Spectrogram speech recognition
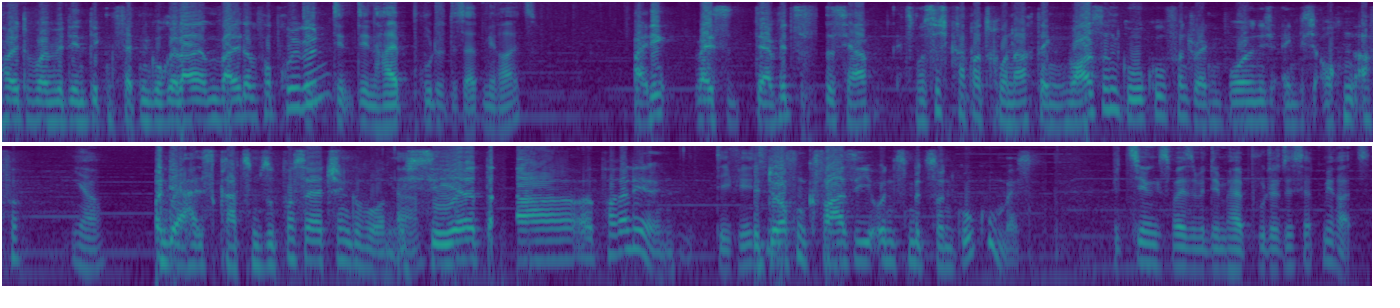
Heute wollen wir den dicken, fetten Gorilla im Walde verprügeln. Den, den, den Halbbruder des Admirals. Allen Dingen, weißt du, der Witz ist ja, jetzt muss ich gerade mal drüber nachdenken, war Son Goku von Dragon Ball nicht eigentlich auch ein Affe? Ja, Und der ist gerade zum Super Saiyajin geworden. Ja. Ich sehe da Parallelen. Wir definitiv. dürfen quasi uns mit Son Goku messen. Beziehungsweise mit dem Halbbruder des Admirals.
